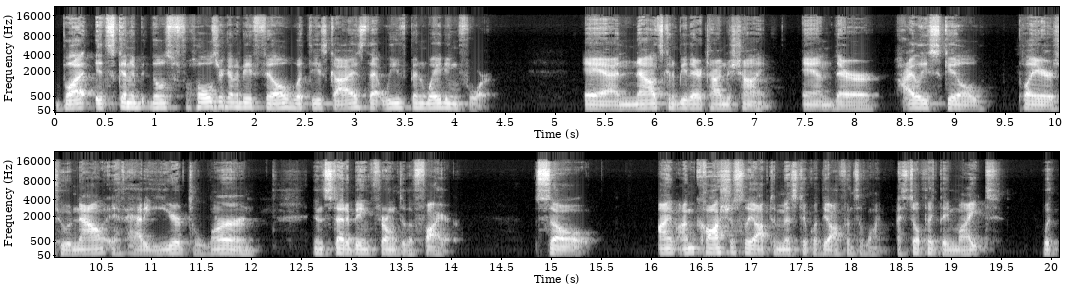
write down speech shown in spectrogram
but it's going to be those holes are going to be filled with these guys that we've been waiting for, and now it's going to be their time to shine. And they're highly skilled players who now have had a year to learn instead of being thrown to the fire. So I'm, I'm cautiously optimistic with the offensive line. I still think they might, with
